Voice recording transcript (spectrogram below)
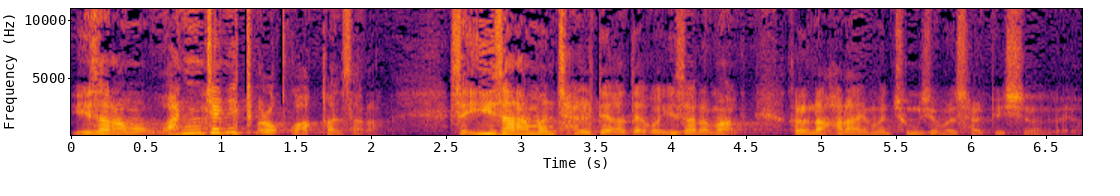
이 사람은 완전히 더럽고 악한 사람. 그래서 이 사람은 잘 돼야 되고 이 사람은 그러나 하나님은 중심을 살피시는 거예요.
